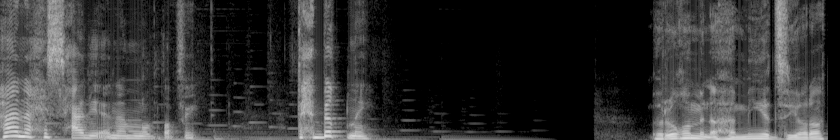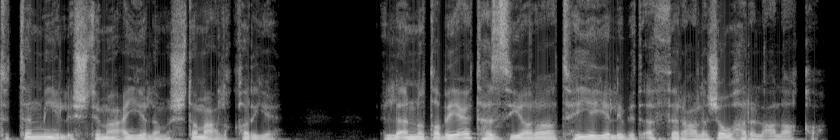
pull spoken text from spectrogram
هانا أحس حالي أنا موظفة. تحبطني. بالرغم من أهمية زيارات التنمية الاجتماعية لمجتمع القرية إلا أنه طبيعة هالزيارات هي يلي بتأثر على جوهر العلاقة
